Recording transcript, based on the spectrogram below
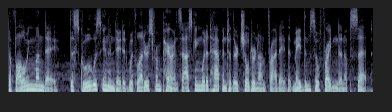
The following Monday, the school was inundated with letters from parents asking what had happened to their children on Friday that made them so frightened and upset.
